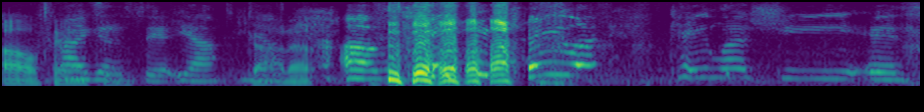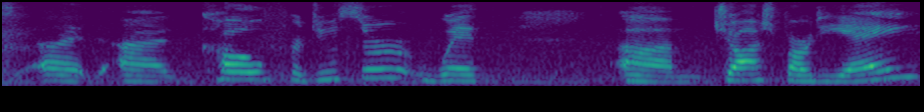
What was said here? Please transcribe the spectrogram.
Oh, fancy. I fancy. gotta see it. Yeah. Got yeah. it. Um, Kayla, Kayla, she is a, a co-producer with um, Josh Bardier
